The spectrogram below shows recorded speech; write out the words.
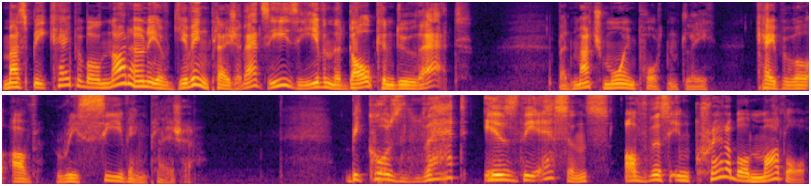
must be capable not only of giving pleasure, that's easy, even the doll can do that, but much more importantly, capable of receiving pleasure. Because that is the essence of this incredible model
